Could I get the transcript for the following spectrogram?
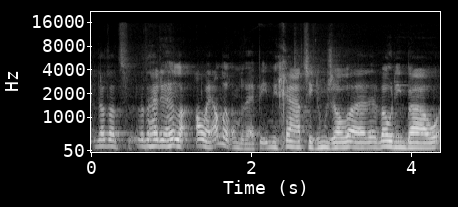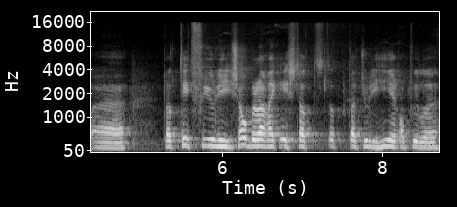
dat dat, want er zijn hele, allerlei andere onderwerpen, immigratie, ik noem ze al, eh, woningbouw, eh, dat dit voor jullie zo belangrijk is dat, dat, dat jullie hierop willen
